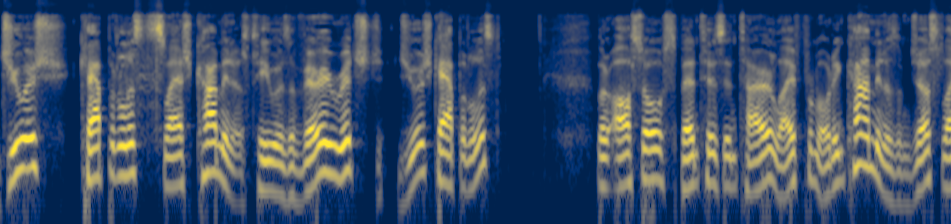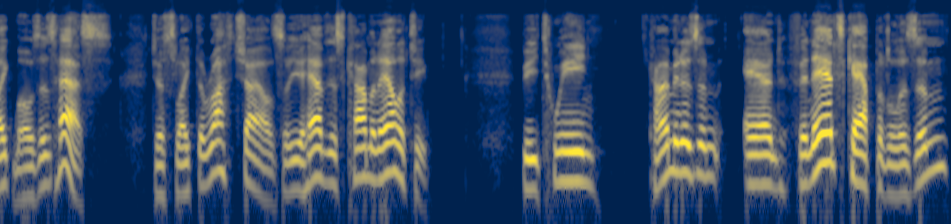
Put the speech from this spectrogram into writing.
Jewish capitalist slash communist. He was a very rich Jewish capitalist, but also spent his entire life promoting communism, just like Moses Hess, just like the Rothschilds. So you have this commonality between communism and finance capitalism,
